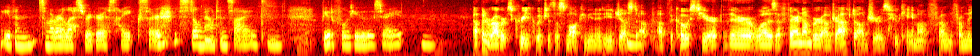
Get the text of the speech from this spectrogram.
even some of our less rigorous hikes are still mountainsides and beautiful views, right? And Up in Roberts Creek, which is a small community just Mm. up up the coast here, there was a fair number of draft dodgers who came up from from the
